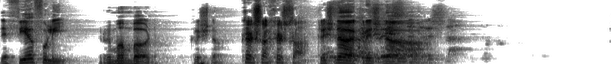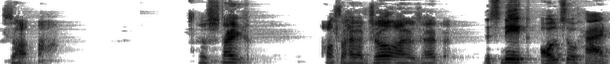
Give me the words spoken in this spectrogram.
they fearfully remembered Krishna. Krishna, Krishna. Krishna, Krishna. So the snake also had a jewel on his head. The snake also had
